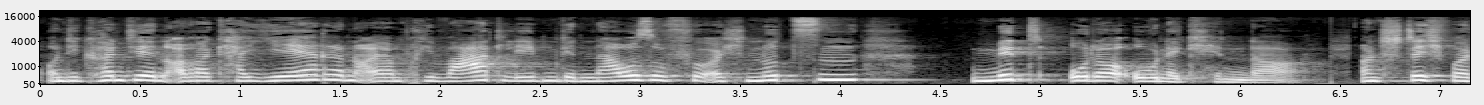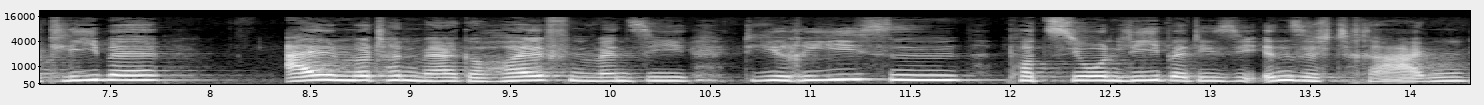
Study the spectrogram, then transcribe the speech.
Und die könnt ihr in eurer Karriere, in eurem Privatleben genauso für euch nutzen, mit oder ohne Kinder. Und Stichwort Liebe, allen Müttern wäre geholfen, wenn sie die riesen Portion Liebe, die sie in sich tragen,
